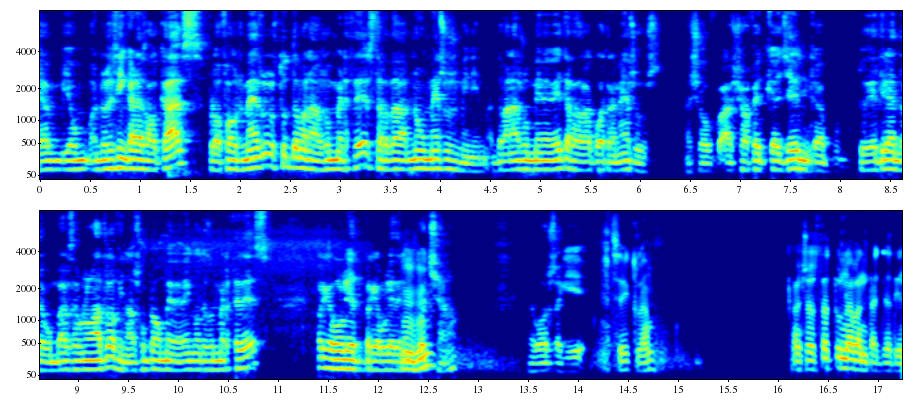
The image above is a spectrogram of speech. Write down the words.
ha un, no sé si encara és el cas, però fa uns mesos tu et demanaves un Mercedes, tarda 9 mesos mínim. Et demanaves un BMW, tardava 4 mesos. Això, això ha fet que gent que podia tirar entre comprar-se un o l'altre, al final es comprava un BMW en comptes d'un Mercedes perquè volia, perquè volia tenir uh -huh. un mhm. cotxe, no? Llavors aquí... Sí, clar. Això ha estat un avantatge de,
